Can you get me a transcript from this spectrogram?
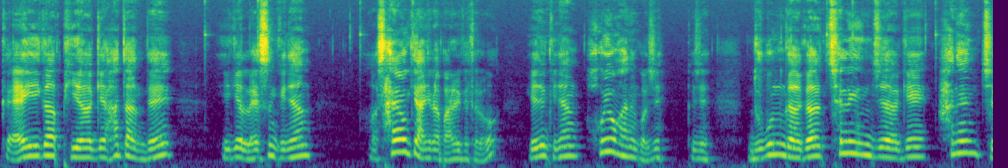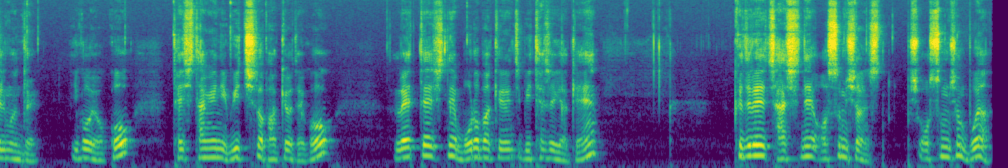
그 A가 B하게 하다인데 이게 let은 그냥 어, 사역이 아니라 말 그대로 얘는 그냥 허용하는 거지. 그지? 누군가가 챌린지하게 하는 질문들 이거였고 대신 당연히 위치도 바뀌어야 되고 let 대신에 뭐로 바뀌는지 밑에서 이야기해. 그들의 자신의 assumptions assumption 뭐야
